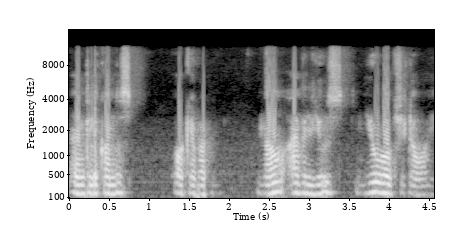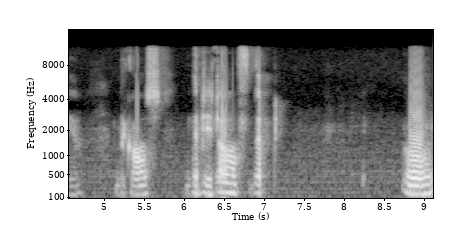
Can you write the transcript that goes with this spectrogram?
and click on this OK button. Now I will use new worksheet over here because the data of that uh,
